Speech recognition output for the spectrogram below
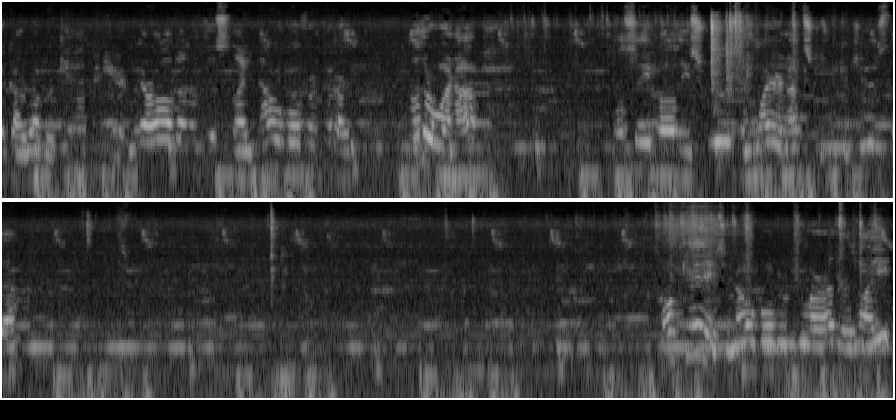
Okay, our rubber cap in here. We are all done with this light. Now we'll go over and put our other one up. We'll save all these screws and wire nuts because we could use them. Okay, so now we'll go over do our other light.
